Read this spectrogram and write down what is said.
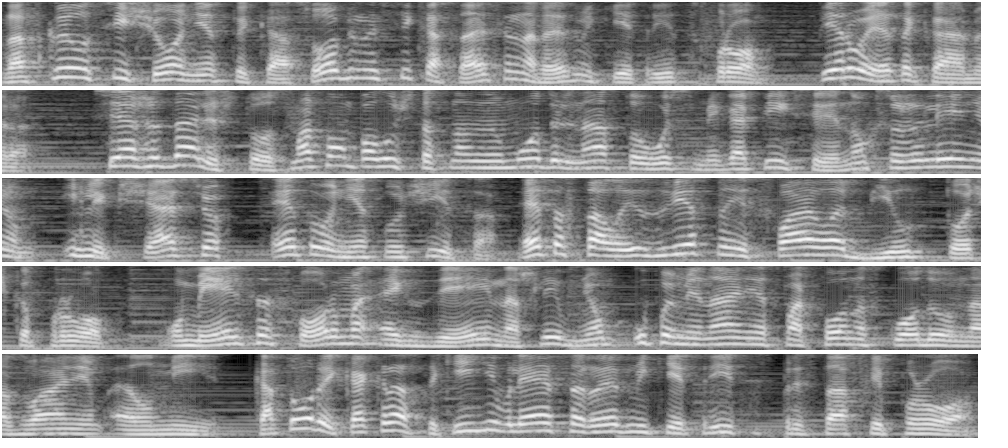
Раскрылось еще несколько особенностей касательно Redmi K30 Pro. Первое это камера. Все ожидали, что смартфон получит основной модуль на 108 мегапикселей, но, к сожалению или к счастью, этого не случится. Это стало известно из файла build.prop. Умельцы с форума XDA нашли в нем упоминание смартфона с кодовым названием Elmi, который как раз таки является Redmi K30 с приставкой Pro.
